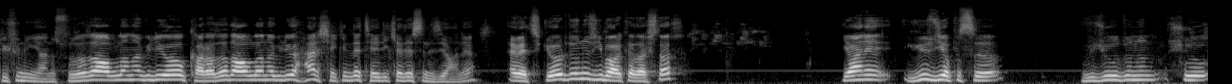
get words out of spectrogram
Düşünün yani suda da avlanabiliyor, karada da avlanabiliyor. Her şekilde tehlikedesiniz yani. Evet gördüğünüz gibi arkadaşlar yani yüz yapısı, vücudunun şu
